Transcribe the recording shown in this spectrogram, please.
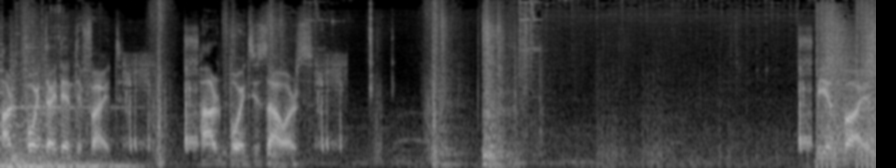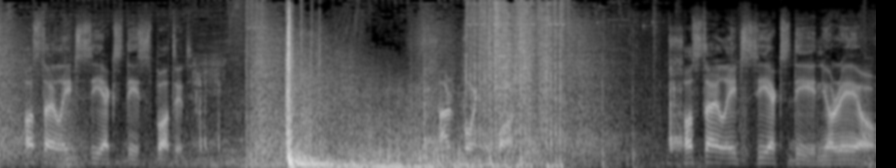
Hardpoint identified. Hardpoint is ours. Be advised, hostile HCXD spotted. Hardpoint lost. Hostile HCXD in your AO.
